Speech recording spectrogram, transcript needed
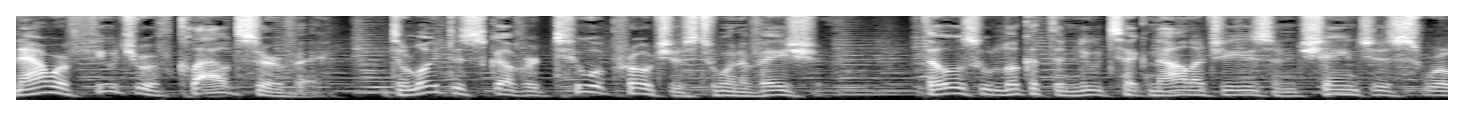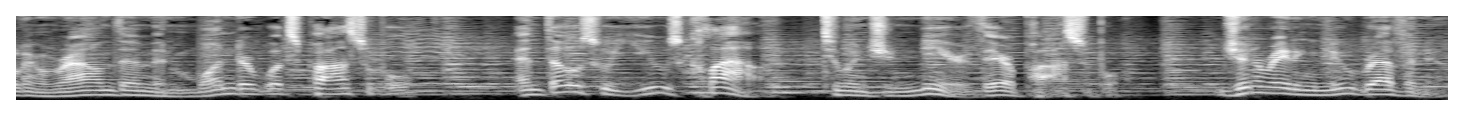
In our Future of Cloud survey, Deloitte discovered two approaches to innovation those who look at the new technologies and changes swirling around them and wonder what's possible, and those who use cloud to engineer their possible, generating new revenue,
